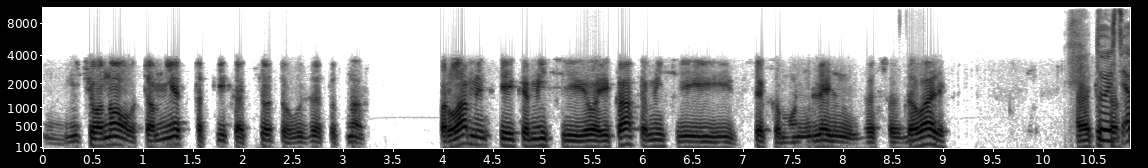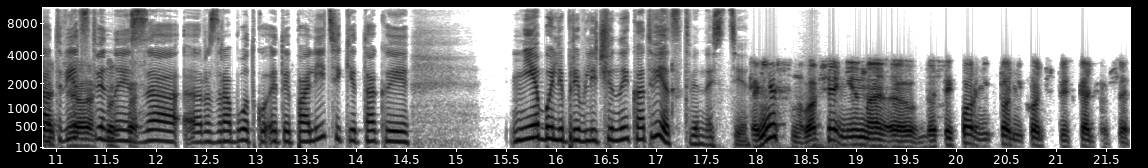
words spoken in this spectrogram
ничего нового там нет, таких отчетов уже тут у нас парламентские комиссии, ОИК комиссии, все, кому не лень, создавали. Это То есть ответственные только... за разработку этой политики так и не были привлечены к ответственности. Конечно, вообще не э, до сих пор никто не хочет искать вообще,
